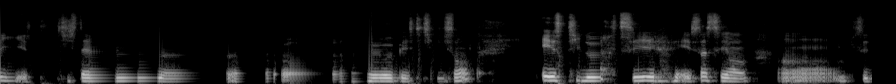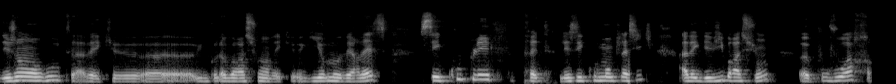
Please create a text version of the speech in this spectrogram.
et systèmes réépaississants. Et et ça c'est c'est déjà en route avec euh, une collaboration avec euh, Guillaume Overles, c'est coupler en fait, les écoulements classiques avec des vibrations euh, pour voir,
